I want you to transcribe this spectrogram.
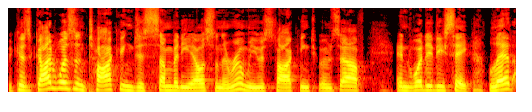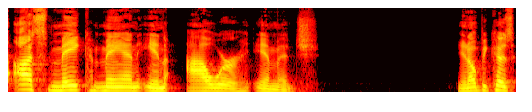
Because God wasn't talking to somebody else in the room, He was talking to Himself. And what did He say? Let us make man in our image. You know, because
